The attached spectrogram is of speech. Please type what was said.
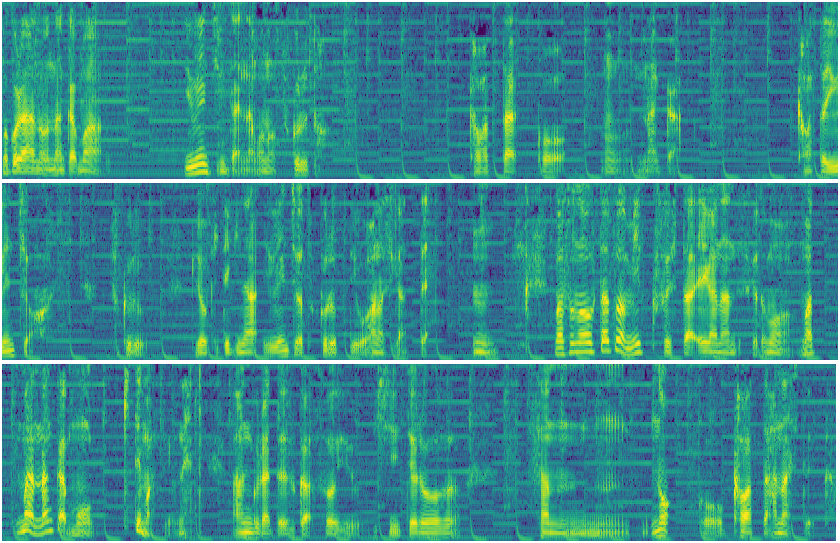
まあ、これはあのなんかまあ遊園地みたいなものを作ると。変わったこう、うん、なんか変わった遊園地を作る猟奇的な遊園地を作るっていうお話があって。うん。まあ、その2つをミックスした映画なんですけども、まあ、まあ、なんかもう来てますよね。アングラというか、そういう石井照夫さんのこう変わった話というか、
